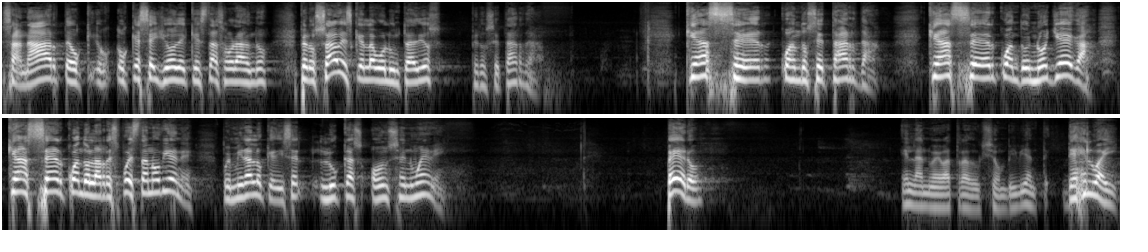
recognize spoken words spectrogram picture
sanarte o qué sé yo de qué estás orando, pero sabes que es la voluntad de Dios, pero se tarda. ¿Qué hacer cuando se tarda? ¿Qué hacer cuando no llega? ¿Qué hacer cuando la respuesta no viene? Pues mira lo que dice Lucas 11:9. Pero en la nueva traducción viviente. Déjelo ahí.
